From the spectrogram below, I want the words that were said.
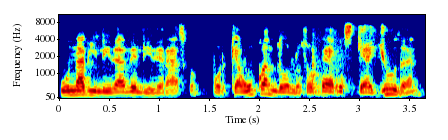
una habilidad de liderazgo, porque aun cuando los OKRs te ayudan,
